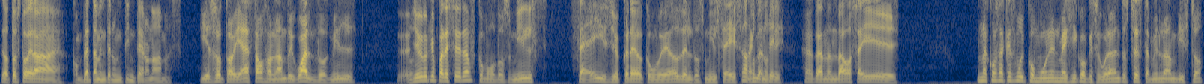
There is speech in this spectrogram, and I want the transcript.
Pero todo esto era completamente en un tintero nada más. Y eso todavía estamos hablando igual, 2000. Yo creo que parece era como 2006, yo creo, como mediados del 2006. Más o menos, cuando- sí. Cuando andamos ahí. Una cosa que es muy común en México, que seguramente ustedes también lo han visto,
